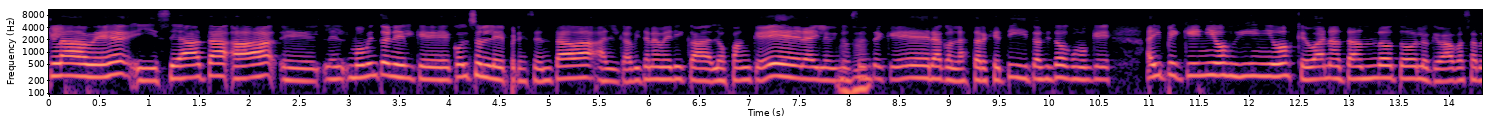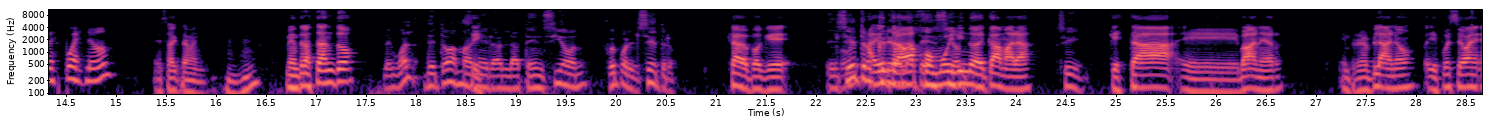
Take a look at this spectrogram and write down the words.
clave y se ata a eh, el momento en el que Colson le presentaba al Capitán América lo fan que era y lo inocente que era con las tarjetitas y todo. Como que hay pequeños guiños que van atando todo lo que va a pasar después, ¿no? Exactamente. Mientras tanto, Da igual, de todas Sí. maneras, la tensión fue por el cetro. claro, porque El cetro hay un trabajo muy lindo de cámara Sí. Que está eh, Banner en primer plano y después se van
